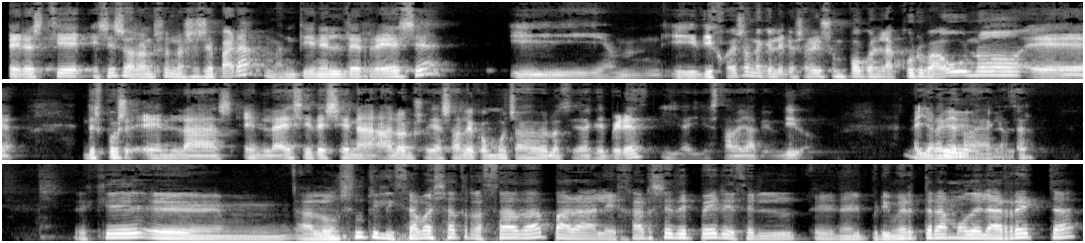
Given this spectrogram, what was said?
Pero es que es eso, Alonso no se separa, mantiene el DRS y, y dijo eso, ¿no? Que le vio salirse un poco en la curva 1. eh, después en, las, en la S de Sena, Alonso ya sale con mucha más velocidad que Pérez y ahí estaba ya vendido. Ahí ya no había nada que hacer. Es que eh, Alonso utilizaba esa trazada para alejarse de Pérez en el primer tramo de la recta,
